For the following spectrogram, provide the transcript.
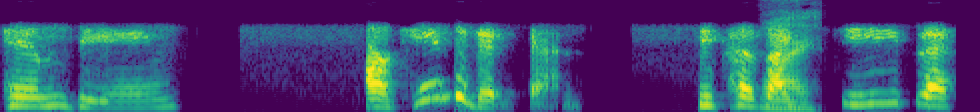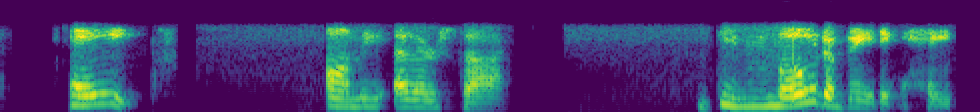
him being our candidate then because Why? I see the hate on the other side, demotivating hate.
